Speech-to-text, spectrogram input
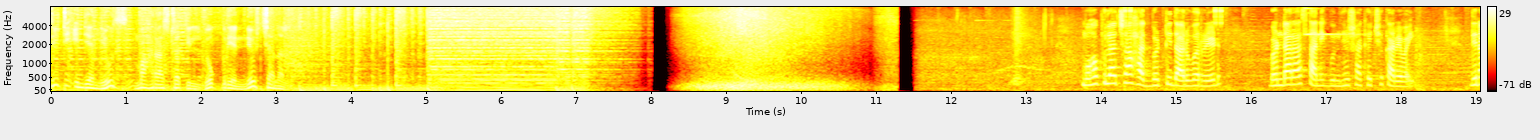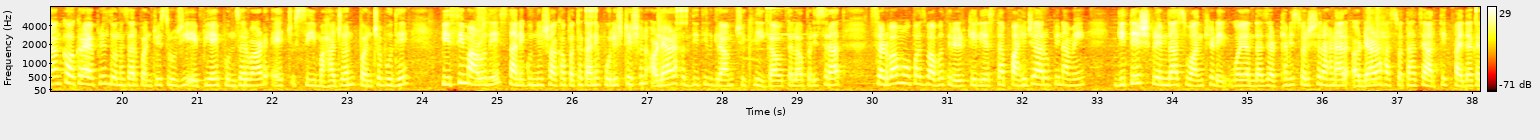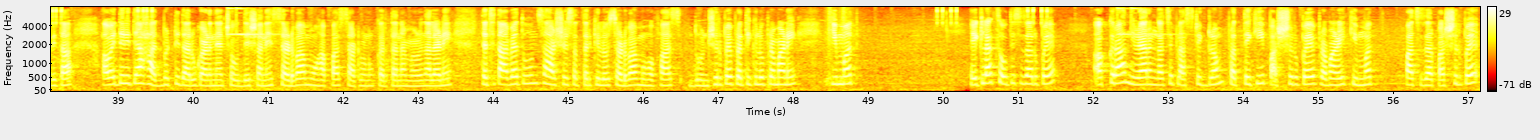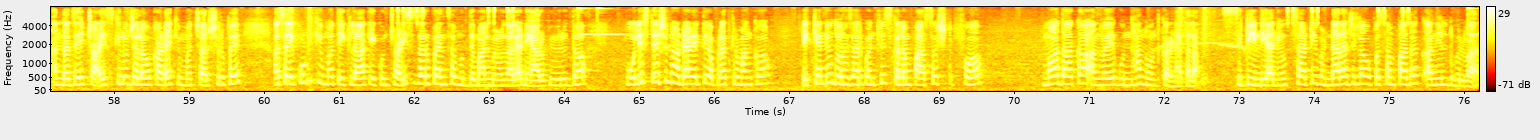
City India news महाराष्ट्रातील लोकप्रिय news channel. मोहफुलाच्या हातभट्टी दारूवर रेड भंडारा स्थानिक गुन्हे शाखेची कार्यवाही. दिनांक अकरा एप्रिल दोन हजार पंचवीस रोजी A P I Punjarwad H C Mahajan Panchbudhe P C Malode स्थानिक गुन्हे शाखा पथकाने पोलीस स्टेशन अड्याळ हद्दीतील ग्राम चिखली गाव तलाव परिसरात सडवा मोहपासबाबत रेड केली असता पाहिजे आरोपी नामे गीतेश प्रेमदास वानखेडे वय अंदाजे अठ्ठावीस वर्ष राहणार अड्याळ हा स्वतःचे आर्थिक फायद्याकरिता अवैधरित्या हातभट्टी दारू काढण्याच्या उद्देशाने सडवा मोहापास साठवणूक करताना मिळून आल्याने त्याच्या ताब्यातून सहाशे सत्तर किलो सडवा मोहफास दोनशे रुपये प्रति किलोप्रमाणे किंमत एक लाख चौतीस हजार रुपये अकरा निळ्या रंगाचे प्लास्टिक ड्रम प्रत्येकी पाचशे रुपये प्रमाणे किंमत पाच हजार पाचशे रुपये अंदाजे चाळीस किलो जलव काड्या किंमत चारशे रुपये. असं एकूण किंमत एक लाख एकोणचाळीस हजार रुपयांचा मुद्देमाल मिळून आल्याने आरोपीविरुद्ध पोलीस स्टेशन अड्याळ येथे अपराध क्रमांक एक्क्याण्णव दोन हजार पंचवीस कलम पासष्ट फ म दाका अन्वये गुन्हा नोंद करण्यात आला. सिटी इंडिया न्यूजसाठी भंडारा जिल्हा उपसंपादक अनिल ढोलवार.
